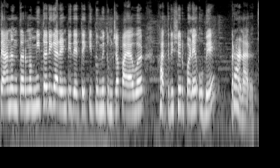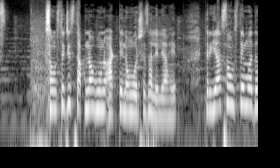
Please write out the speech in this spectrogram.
त्यानंतरनं मी तरी गॅरंटी देते की तुम्ही तुमच्या पायावर खात्रीशीरपणे उभे राहणारच. संस्थेची स्थापना होऊन आठ ते नऊ वर्ष झालेले आहेत. तर या संस्थेमध्ये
